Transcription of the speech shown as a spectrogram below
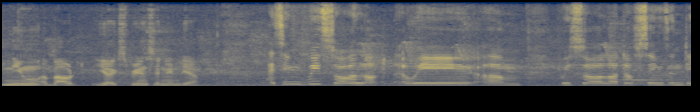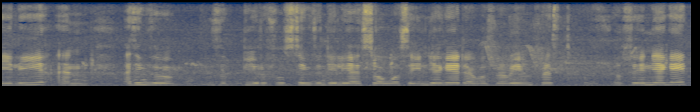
new about your experience in India? I think we saw a lot. We um, we saw a lot of things in Delhi, and I think the the beautiful things in Delhi I saw was the India Gate. I was very impressed with the India Gate.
